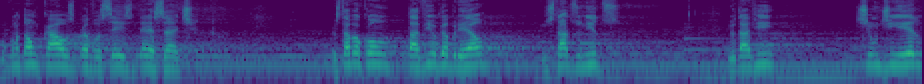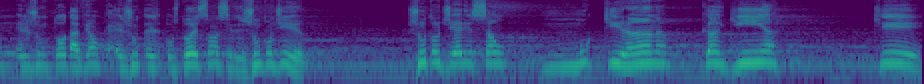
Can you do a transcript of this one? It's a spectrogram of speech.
Vou contar um caos para vocês interessante. Eu estava com o Davi e o Gabriel nos Estados Unidos. E o Davi tinha um dinheiro, ele juntou, Davi, é ele os dois são assim, eles juntam dinheiro. Juntam dinheiro e são muquirana, canguinha, que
